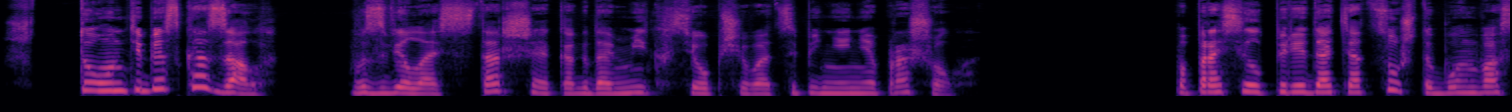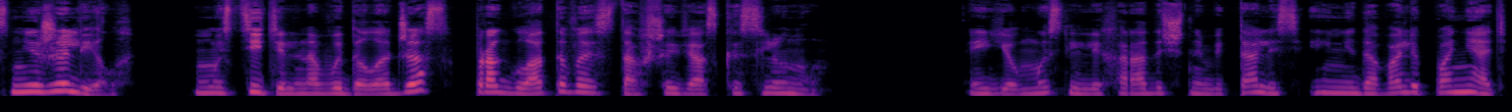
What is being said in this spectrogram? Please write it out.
«Что он тебе сказал?» — возвелась старшая, когда миг всеобщего оцепенения прошел. Попросил передать отцу, чтобы он вас не жалел. Мстительно выдала Джаз, проглатывая ставшей вязкой слюну. Ее мысли лихорадочно метались и не давали понять,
